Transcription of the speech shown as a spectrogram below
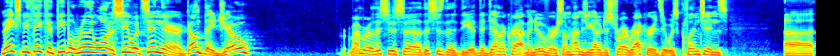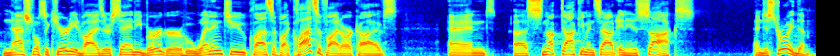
Makes me think that people really want to see what's in there, don't they, Joe? Remember, this is uh, this is the, the the Democrat maneuver. Sometimes you got to destroy records. It was Clinton's uh, national security advisor Sandy Berger, who went into classified classified archives and uh, snuck documents out in his socks and destroyed them.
